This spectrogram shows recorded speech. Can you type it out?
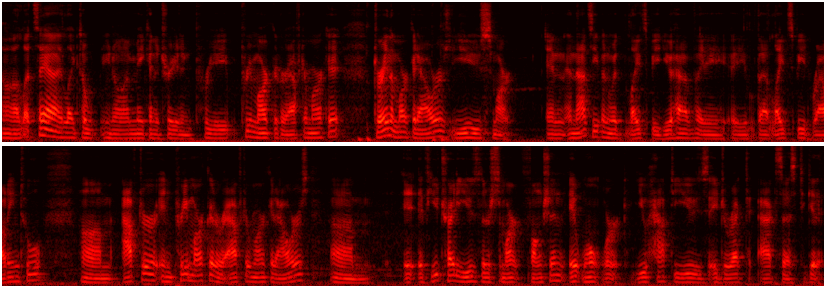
uh, let's say I like to, you know, I'm making a trade in pre pre market or aftermarket. During the market hours, you use Smart and and that's even with Lightspeed. You have a, a that Lightspeed routing tool. Um, after in pre-market or after-market hours, um, if you try to use their smart function, it won't work. You have to use a direct access to get it.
